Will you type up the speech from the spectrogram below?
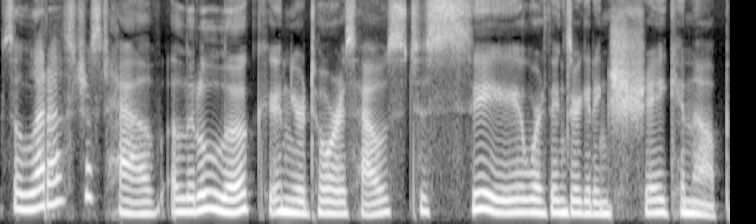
So let us just have a little look in your Taurus house to see where things are getting shaken up.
